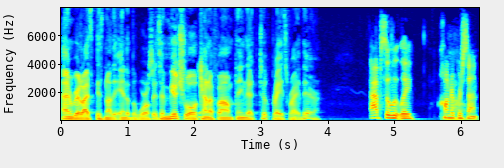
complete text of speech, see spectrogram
and realize it's not the end of the world. So it's a mutual yeah. kind of um, thing that took place right there. Absolutely. 100%. Wow.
